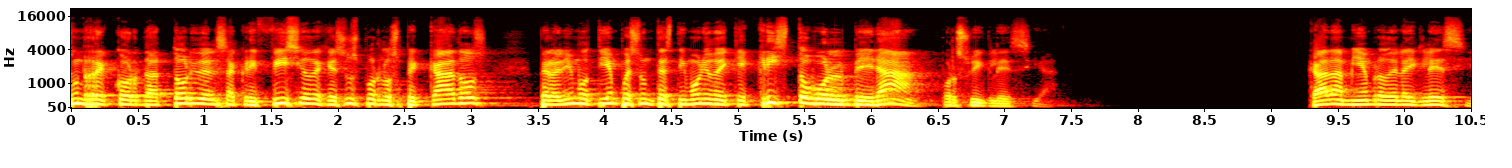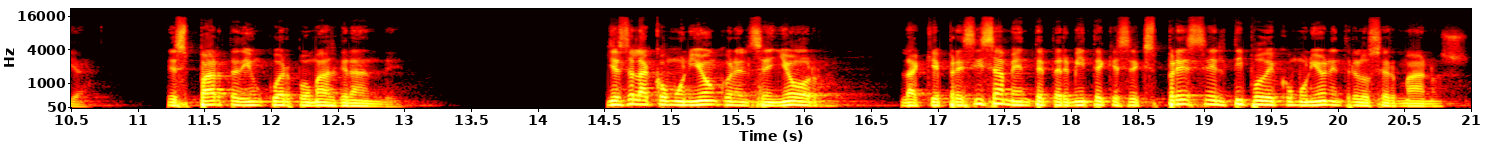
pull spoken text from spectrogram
un recordatorio del sacrificio de Jesús por los pecados pero al mismo tiempo es un testimonio de que Cristo volverá por su iglesia. Cada miembro de la iglesia es parte de un cuerpo más grande. Y es la comunión con el Señor, la que precisamente permite que se exprese el tipo de comunión entre los hermanos.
